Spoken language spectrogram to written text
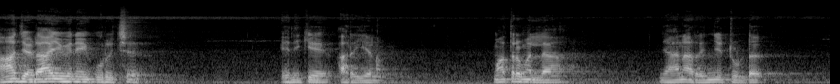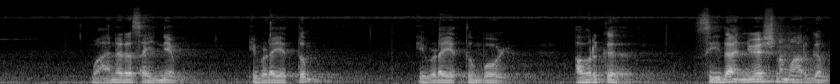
ആ ജഡായുവിനെ കുറിച്ച് എനിക്ക് അറിയണം. മാത്രമല്ല ഞാൻ അറിഞ്ഞിട്ടുണ്ട്. വാനര സൈന്യം ഇവിടെ എത്തും. ഇവിടെ എത്തുമ്പോൾ അവർക്ക് സീത അന്വേഷണ മാർഗം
